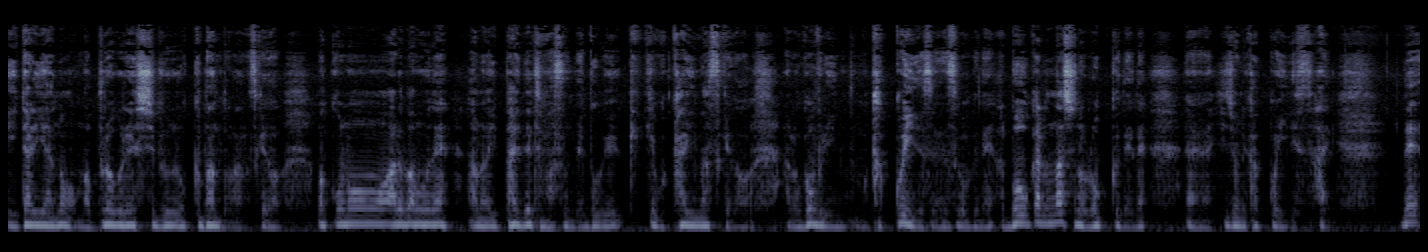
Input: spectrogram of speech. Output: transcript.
イタリアの、まあ、プログレッシブロックバンドなんですけど、まあ、このアルバムねあのいっぱい出てますんで僕結構買いますけどあのゴブリンもかっこいいですねすごくね。ボーカルなしのロックでね、えー、非常にかっこいいです。はい、で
